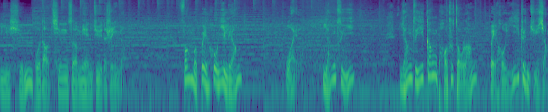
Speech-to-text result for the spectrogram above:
已寻不到青色面具的身影。方墨背后一凉，坏了，杨子怡！杨子怡刚跑出走廊，背后一阵巨响，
